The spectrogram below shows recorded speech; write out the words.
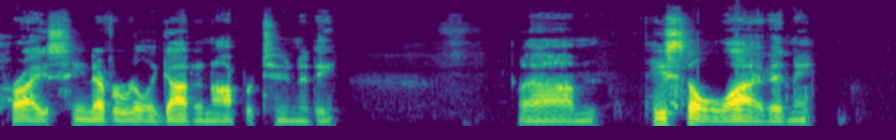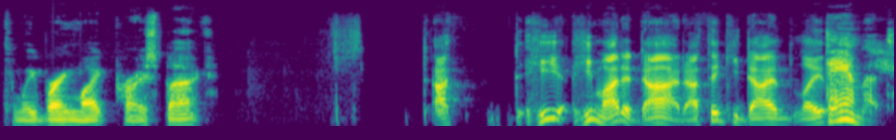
Price. He never really got an opportunity. Um, he's still alive, isn't he? Can we bring Mike Price back? I, he he might have died. I think he died late. Damn it!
